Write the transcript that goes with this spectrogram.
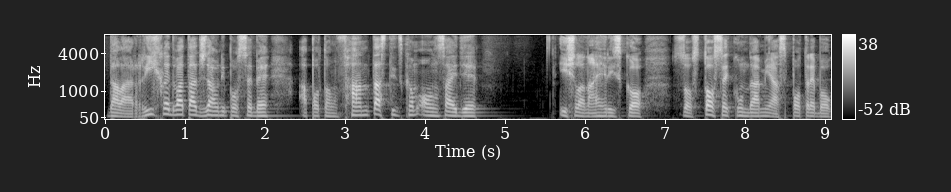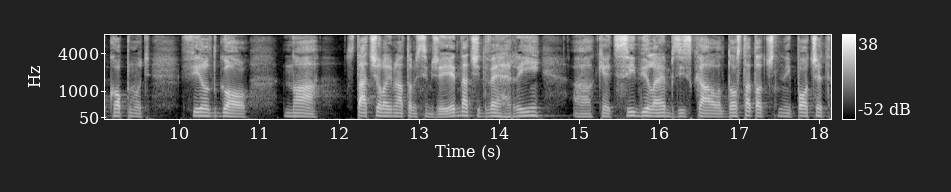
Dala rýchle dva touchdowny po sebe a potom fantastickom onside išla na ihrisko so 100 sekundami a s potrebou kopnúť field goal. No a stačilo im na to myslím, že jedna či dve hry, keď CD Lamb získal dostatočný počet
